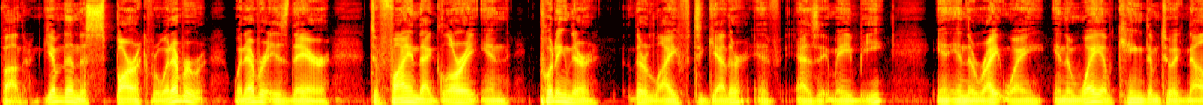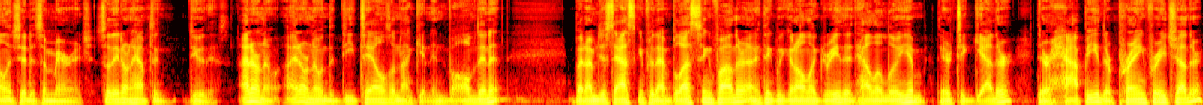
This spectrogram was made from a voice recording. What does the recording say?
Father, give them the spark for whatever whatever is there to find that glory in putting their their life together, if as it may be, in, in the right way, in the way of kingdom to acknowledge it as a marriage, so they don't have to do this. I don't know. I don't know the details. I'm not getting involved in it, but I'm just asking for that blessing, Father. And I think we can all agree that Hallelujah, they're together, they're happy, they're praying for each other,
